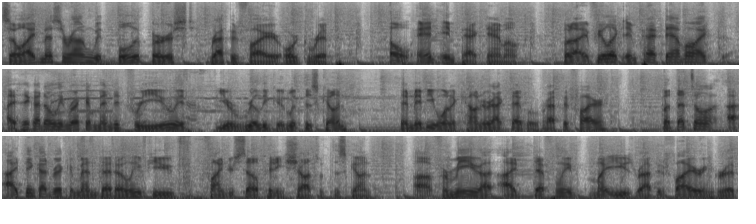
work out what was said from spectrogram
So I'd mess around with bullet burst, rapid fire, or grip. Oh, and impact ammo. But I feel like impact ammo, I, I think I'd only recommend it for you if you're really good with this gun. Then maybe you want to counteract that with rapid fire. But that's all. I, think I'd recommend that only if you find yourself hitting shots with this gun. Uh, for me, I, I, definitely might use rapid fire and grip,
